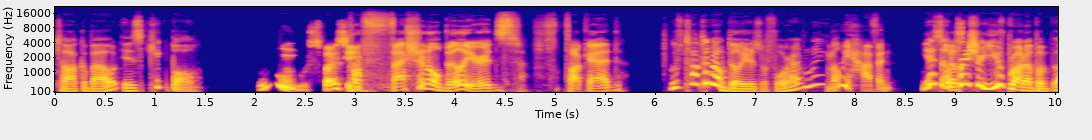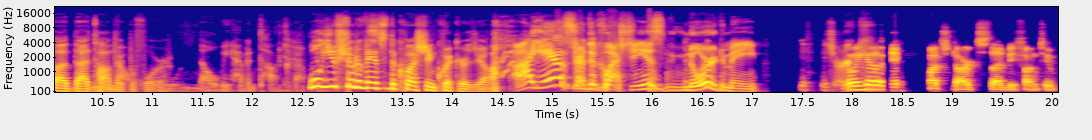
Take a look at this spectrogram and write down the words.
talk about is kickball. Ooh, spicy. professional billiards. f- Fuckhead. We've talked about billiards before, haven't we? No, we haven't. Yes, I'm That's- pretty sure you've brought up uh, that topic No, before. No, we haven't talked about. Well, you should have answered the question quicker, John. I answered the question. You just ignored me. Jerk. Can we go to watch darts? That'd be fun too.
